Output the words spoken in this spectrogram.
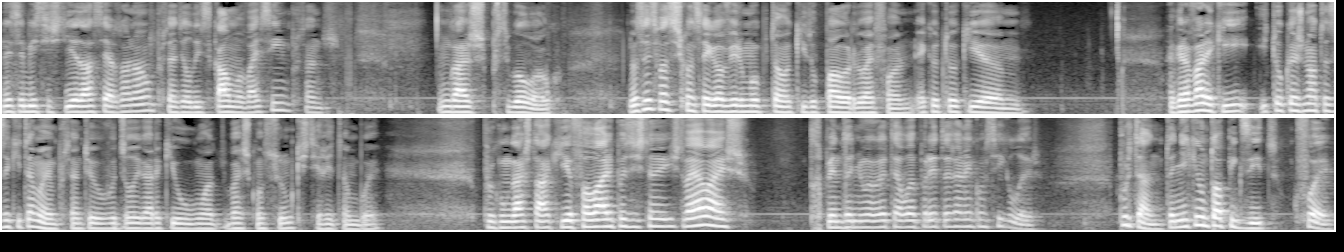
nem sabia se isto ia dar certo ou não. Portanto, ele disse calma, vai sim. Portanto, um gajo percebeu logo. Não sei se vocês conseguem ouvir o meu botão aqui do power do iPhone. É que eu estou aqui a a gravar aqui e estou com as notas aqui também. Portanto, eu vou desligar aqui o modo de baixo consumo, que isto irrita-me, bué. Porque um gajo está aqui a falar e depois isto, isto vai abaixo. De repente tenho a tela preta já nem consigo ler. Portanto, tenho aqui um tópicozito que foi.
